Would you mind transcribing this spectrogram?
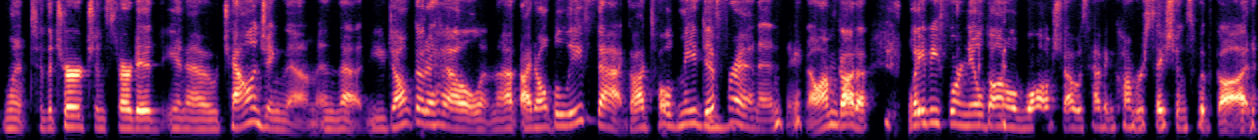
went to the church and started, you know, challenging them and that you don't go to hell and that I don't believe that. God told me Mhm. different. And, you know, I'm got a way before Neale Donald Walsch, I was having conversations with God.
